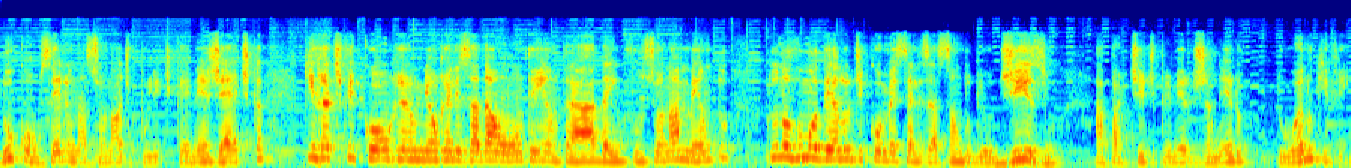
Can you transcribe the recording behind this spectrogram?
do Conselho Nacional de Política Energética, que ratificou reunião realizada ontem entrada em funcionamento do novo modelo de comercialização do biodiesel a partir de 1 de janeiro do ano que vem.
